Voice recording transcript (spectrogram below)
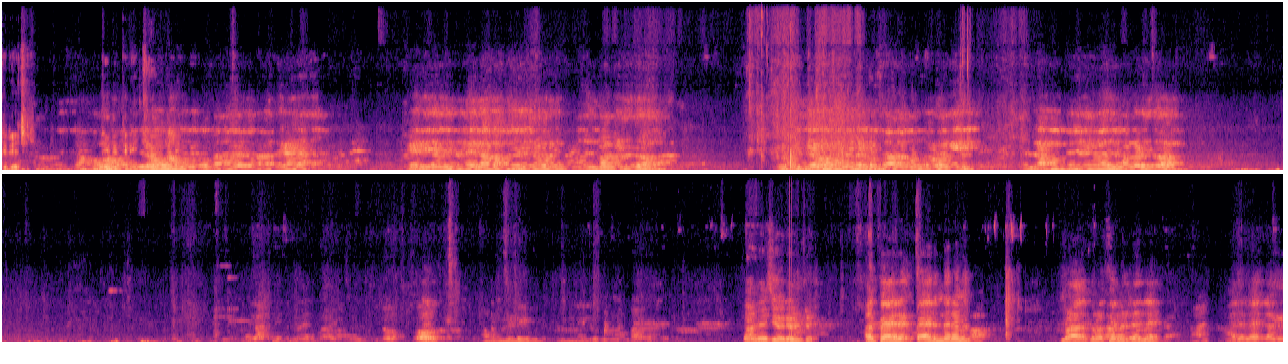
തിരി തിരി എല്ലാ ഭക്തജനങ്ങളും അതിൽ പങ്കെടുക്കുക കൃഷിന്റെ വകുപ്പിന്റെ പ്രസ്ഥാനം കൊടുത്തു തുടങ്ങി എല്ലാ ഭക്തജനങ്ങളും അതിൽ പങ്കെടുക്കുക ആ ചേച്ചി വരുന്നുണ്ട് അത് പേര് പേരെന്തരാണ്? നമ്മളെ തുളസിയല്ലേ അല്ലേ ആരുടെ പേരിലാണ്?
